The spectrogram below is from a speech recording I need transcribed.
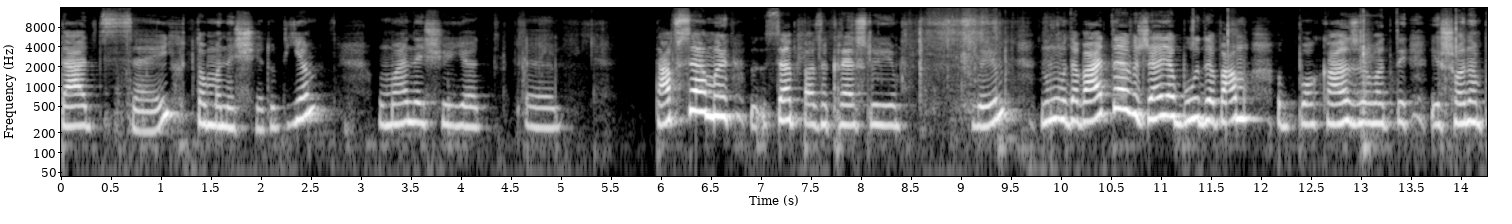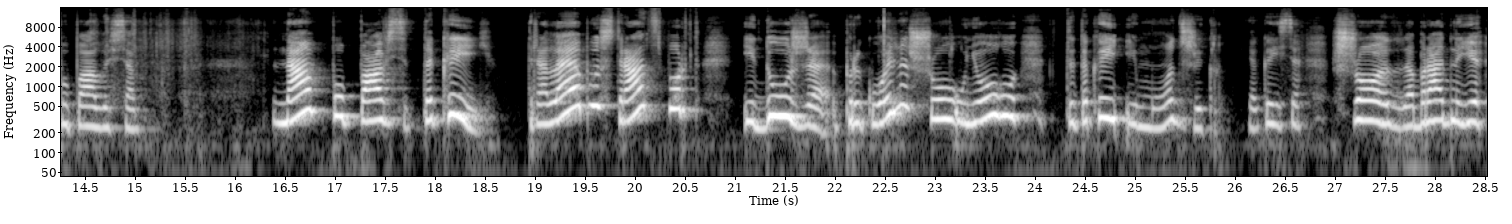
та цей. Хто в мене ще тут є? У мене ще є. Е, та все ми все позакреслюємо. Ну, давайте вже я буду вам показувати, що нам попалося. Нам попався такий тролейбус, транспорт, і дуже прикольно, що у нього такий емоджик якийсь, що з обратної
